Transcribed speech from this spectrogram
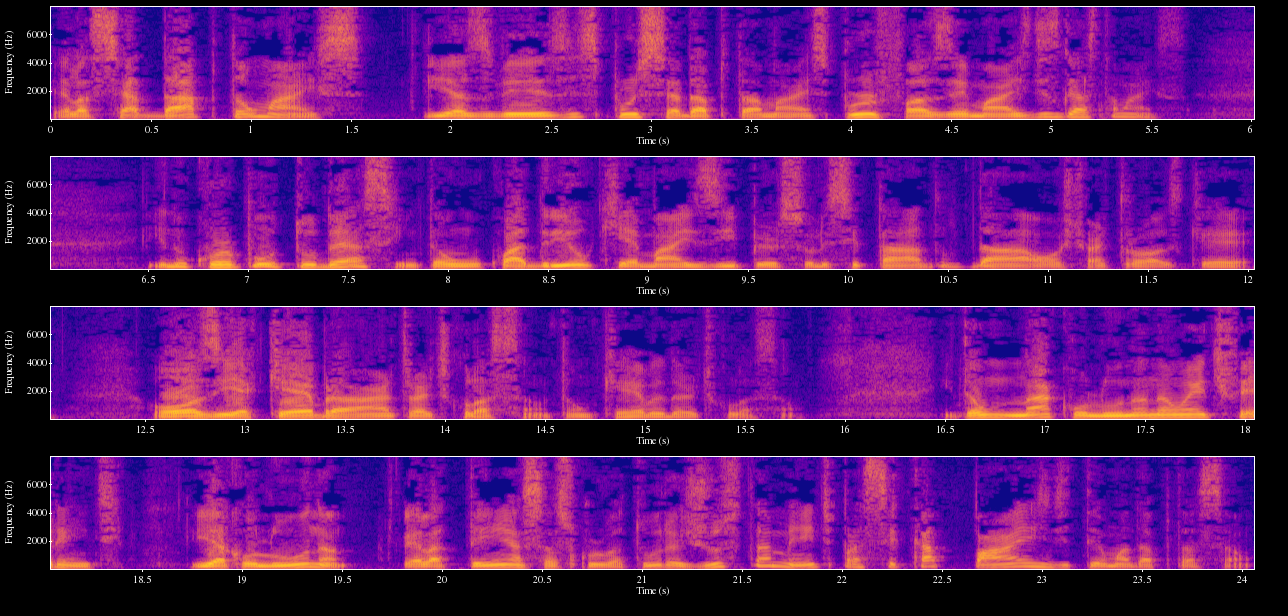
elas se adaptam mais. E às vezes, por se adaptar mais, por fazer mais, desgasta mais. E no corpo tudo é assim. Então o quadril que é mais hiper solicitado dá osteoartrose, que é ose é quebra, artra, articulação. Então quebra da articulação. Então na coluna não é diferente. E a coluna, ela tem essas curvaturas justamente para ser capaz de ter uma adaptação.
